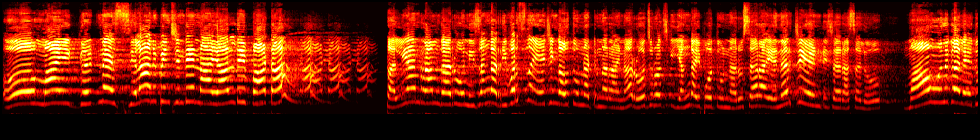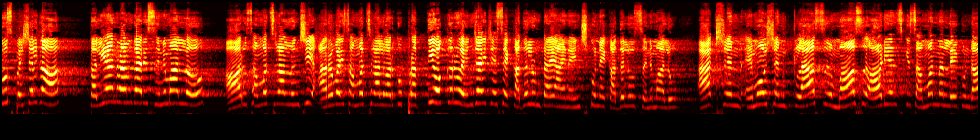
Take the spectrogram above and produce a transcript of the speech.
Oh my goodness, Kalyan Ram గారు నిజంగా రివర్స్లో ఏజింగ్ అవుతున్నట్టున్నారు ఆయన. రోజు రోజుకి యంగ్ అయిపోతున్నారు. సార్ ఆ ఎనర్జీ ఏంటి సార్ అసలు? మామూలుగా లేదు. స్పెషల్గా కళ్యాణ్ రామ్ గారి సినిమాల్లో ఆరు సంవత్సరాల నుంచి అరవై సంవత్సరాల వరకు ప్రతి ఒక్కరూ ఎంజాయ్ చేసే కథలు ఉంటాయి. ఆయన ఎంచుకునే కథలు సినిమాలు యాక్షన్ ఎమోషన్ క్లాస్ మాస్ ఆడియన్స్కి సంబంధం లేకుండా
